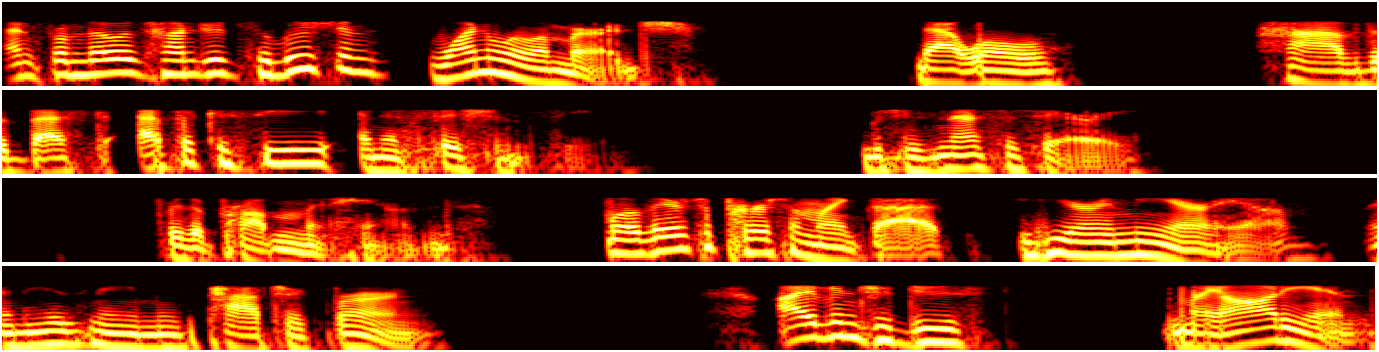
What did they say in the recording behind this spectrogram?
and from those hundred solutions, one will emerge that will have the best efficacy and efficiency, which is necessary for the problem at hand. Well, there's a person like that here in the area, and his name is Patrick Byrne. I've introduced my audience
